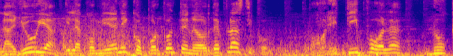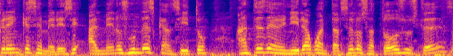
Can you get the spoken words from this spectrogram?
la lluvia y la comida en icopor contenedor de plástico. Pobre tipo, hola, ¿no creen que se merece al menos un descansito antes de venir a aguantárselos a todos ustedes?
